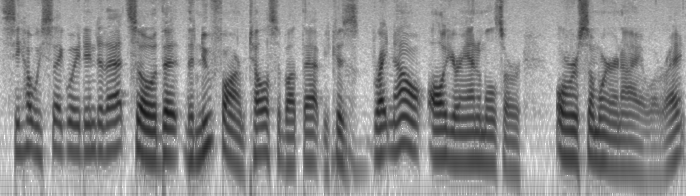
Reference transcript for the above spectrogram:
See how we segued into that? So the the new farm, tell us about that because right now all your animals are over somewhere in Iowa, right?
